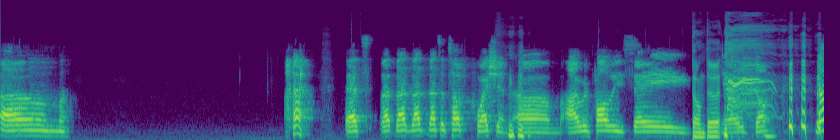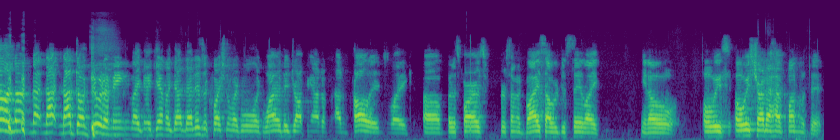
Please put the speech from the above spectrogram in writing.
Um, that's that, that that that's a tough question. Um, I would probably say, Don't do it. you know, don't. No, not not not not don't do it. I mean, like again, like that that is a question of like, well, like why are they dropping out of out of college? Like, uh, but as far as for some advice, I would just say like, you know, always always try to have fun with it.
